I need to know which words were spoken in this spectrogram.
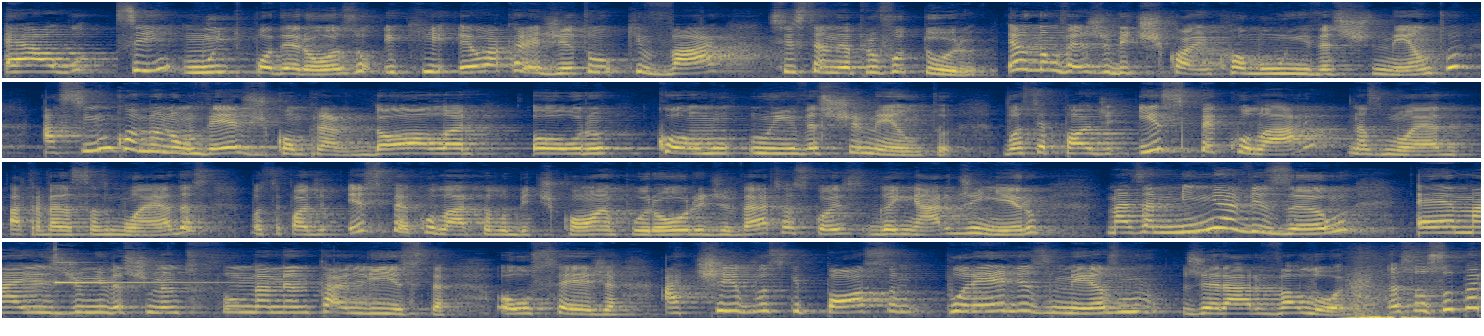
é algo sim muito poderoso e que eu acredito que vai se estender para o futuro. Eu não vejo Bitcoin como um investimento, assim como eu não vejo comprar dólar, ouro como um investimento. Você pode especular nas moedas, através dessas moedas, você pode especular pelo Bitcoin, por ouro e diversas coisas, ganhar dinheiro, mas a minha visão é mais de um investimento fundamentalista, ou seja, ativos que possam por eles mesmos gerar valor. Eu sou super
